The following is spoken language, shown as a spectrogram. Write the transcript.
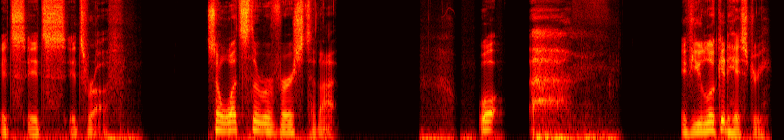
It's it's it's rough. So what's the reverse to that? Well, if you look at history,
